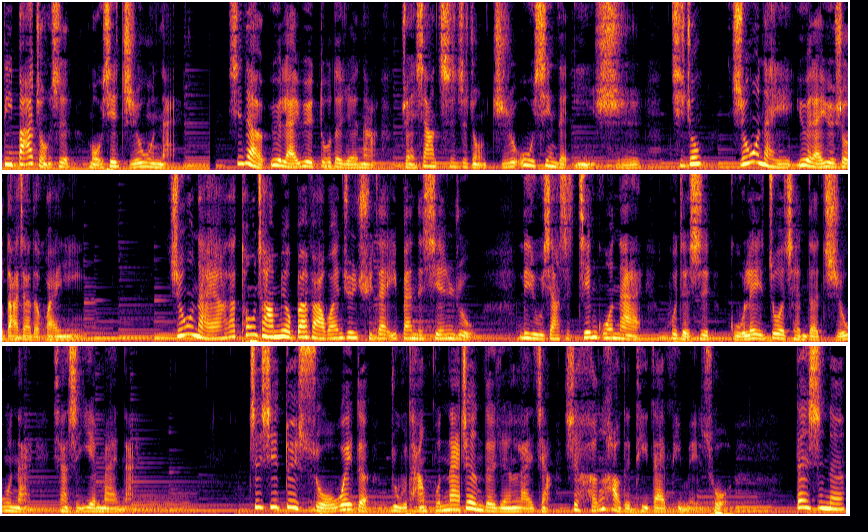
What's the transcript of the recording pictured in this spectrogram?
第八种是某些植物奶，现在有越来越多的人啊转向吃这种植物性的饮食，其中植物奶也越来越受大家的欢迎。植物奶啊，它通常没有办法完全取代一般的鲜乳，例如像是坚果奶或者是谷类做成的植物奶，像是燕麦奶，这些对所谓的乳糖不耐症的人来讲是很好的替代品，没错。但是呢，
